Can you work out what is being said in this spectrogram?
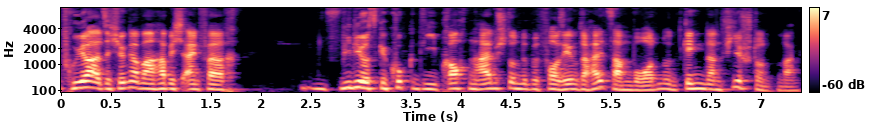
früher, als ich jünger war, habe ich einfach Videos geguckt, die brauchten eine halbe Stunde, bevor sie unterhaltsam wurden und gingen dann vier Stunden lang.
